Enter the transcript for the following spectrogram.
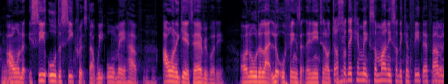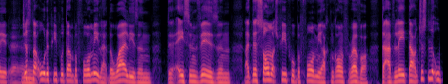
Mm. I want to see all the secrets that we all may have. Mm-hmm. I want to get it to everybody. On all the like little things that they need to know, just so mm-hmm. they can make some money, so they can feed their family. yeah, yeah. Just like mm. all the people done before me, like the Wileys and the Ace and Vis, and like there's so much people before me. I can go on forever that I've laid down just little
